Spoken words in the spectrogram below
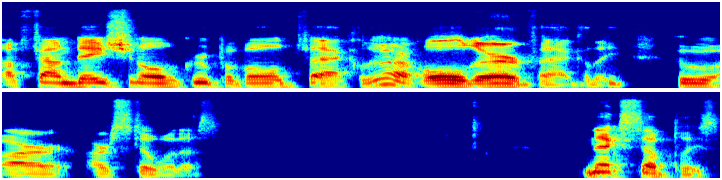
a, foundational group of old faculty, or older faculty, who are, are still with us. Next up, please.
